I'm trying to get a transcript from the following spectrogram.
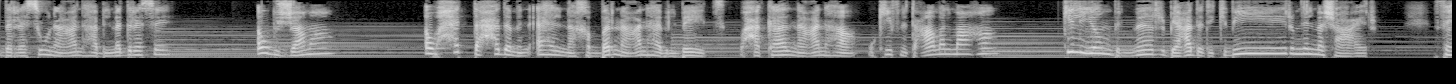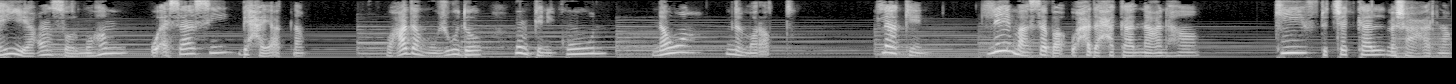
درسونا عنها بالمدرسة أو بالجامعة أو حتى حدا من أهلنا خبرنا عنها بالبيت وحكالنا عنها وكيف نتعامل معها؟ كل يوم بنمر بعدد كبير من المشاعر. فهي عنصر مهم وأساسي بحياتنا وعدم وجوده ممكن يكون نوع من المرض لكن ليه ما سبق وحدا حكالنا عنها؟ كيف تتشكل مشاعرنا؟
